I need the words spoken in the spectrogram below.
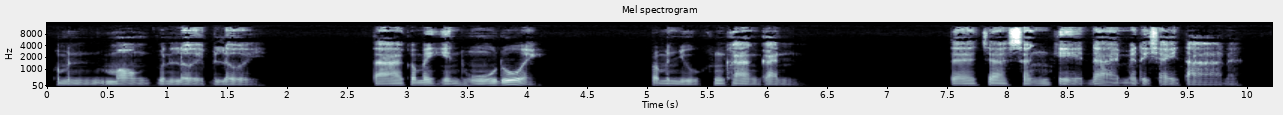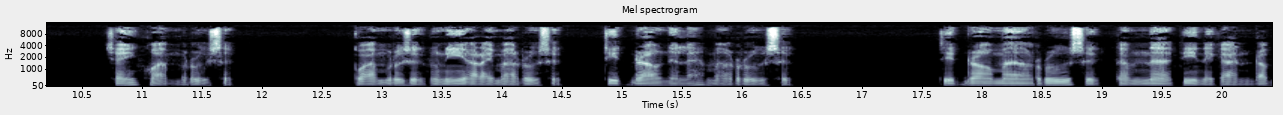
เพราะมันมองมันเลยไปเลย ตาก็ไม่เห็นหูด้วย เพราะมันอยู่ข้างๆกัน แต่จะสังเกตได้ไม่ได้ใช้ตานะ ใช้ความรู้สึก ความรู้สึกตรงนี้อะไรมารู้สึก จิตเราเนี่ยแหละมารู้สึก จิตเรามารู้สึกทำหน้าที่ในการรับ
